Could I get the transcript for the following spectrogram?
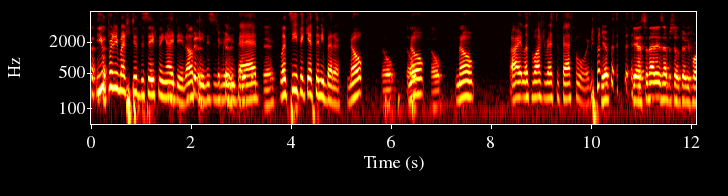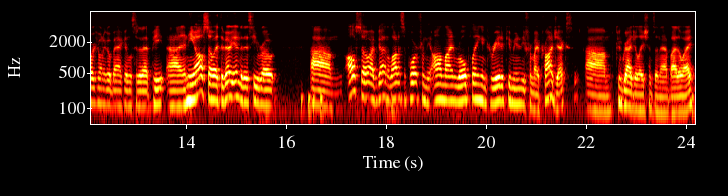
you pretty much did the same thing I did. Okay, this is really bad. Yeah. Let's see if it gets any better. Nope, Nope. Nope. Nope. Nope. nope. All right, let's watch the rest of Fast Forward. Yep. Yeah. So that is episode thirty-four. If you want to go back and listen to that, Pete. Uh, and he also at the very end of this, he wrote. Um, also, I've gotten a lot of support from the online role-playing and creative community for my projects. Um, congratulations on that, by the way.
